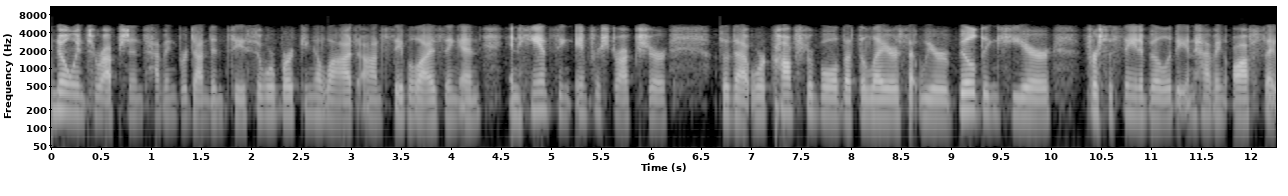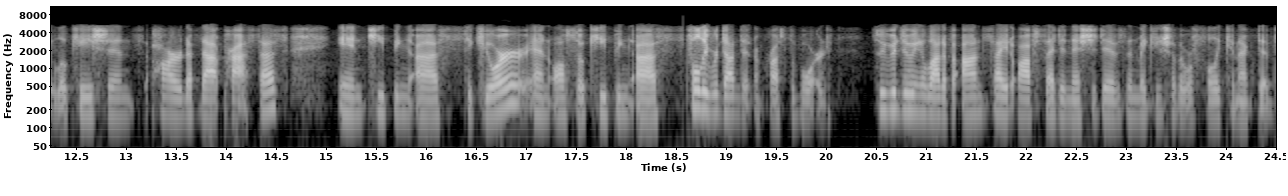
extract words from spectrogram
no interruptions, having redundancy. So we're working a lot on stabilizing and enhancing infrastructure so that we're comfortable that the layers that we're building here for sustainability and having offsite locations part of that process in keeping us secure and also keeping us fully redundant across the board. So we've been doing a lot of on-site, off-site initiatives and making sure that we're fully connected.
